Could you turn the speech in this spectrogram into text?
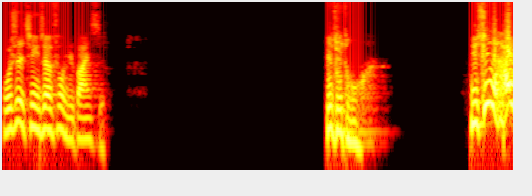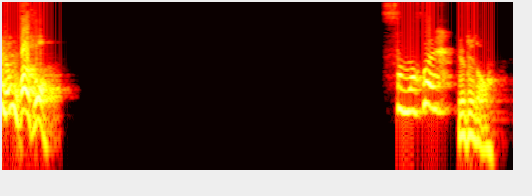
不是亲生父女关系。林书彤，你现在还有什么话说？怎么会？林书彤，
